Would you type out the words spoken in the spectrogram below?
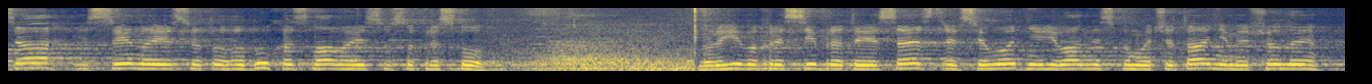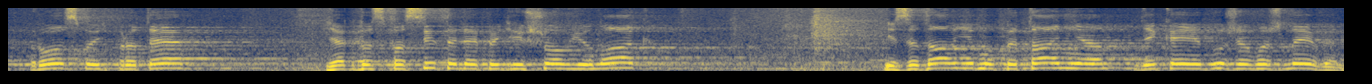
Отця і Сина, і Святого Духа, слава Ісусу Христу. Дорогі во Христі, брати і сестри, сьогодні в Івангельському читанні ми чули розповідь про те, як до Спасителя підійшов юнак і задав йому питання, яке є дуже важливим.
